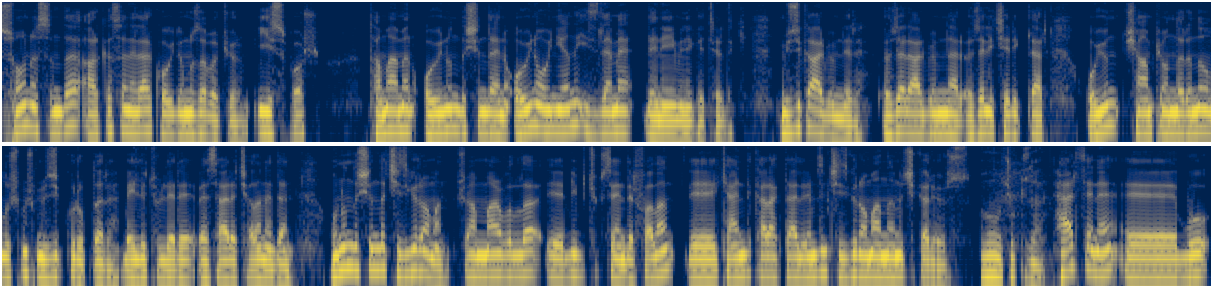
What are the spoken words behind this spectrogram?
Sonrasında arkasına neler koyduğumuza bakıyorum. E-spor tamamen oyunun dışında yani oyun oynayanı izleme deneyimini getirdik. Müzik albümleri, özel albümler, özel içerikler, oyun şampiyonlarından oluşmuş müzik grupları, belli türleri vesaire çalan eden. Onun dışında çizgi roman. Şu an Marvel'la e, bir buçuk senedir falan e, kendi karakterlerimizin çizgi romanlarını çıkarıyoruz. Oo çok güzel. Her sene e, bu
